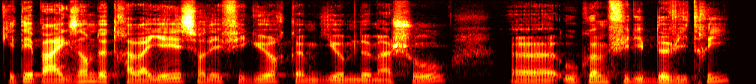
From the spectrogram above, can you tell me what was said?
qui étaient par exemple de travailler sur des figures comme Guillaume de Machaut, euh, ou comme Philippe de Vitry,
